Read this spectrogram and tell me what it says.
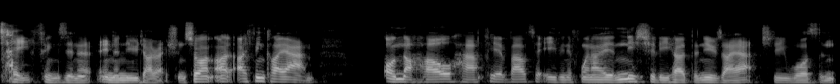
take things in a in a new direction. So I, I think I am on the whole happy about it, even if when I initially heard the news, I actually wasn't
